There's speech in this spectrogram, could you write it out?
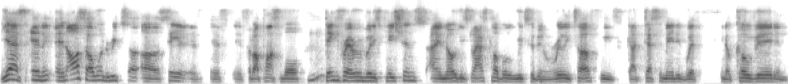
Yes, and and also I want to reach uh, uh say if, if if at all possible, mm-hmm. thank you for everybody's patience. I know these last couple of weeks have been really tough. We've got decimated with you know COVID, and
